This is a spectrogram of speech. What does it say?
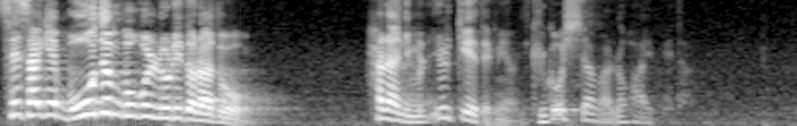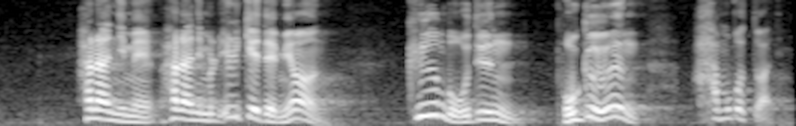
세상의 모든 복을 누리더라도 하나님을 잃게 되면 그것이야말로 화입니다. 하나님의 하나님을 잃게 되면 그 모든 복은 아무것도 아닙니다.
